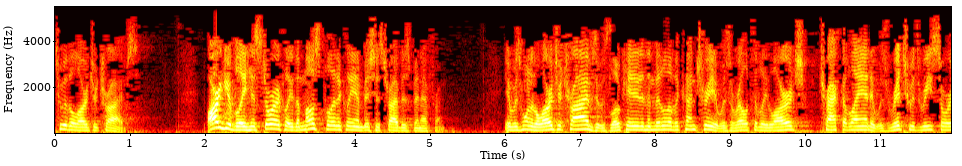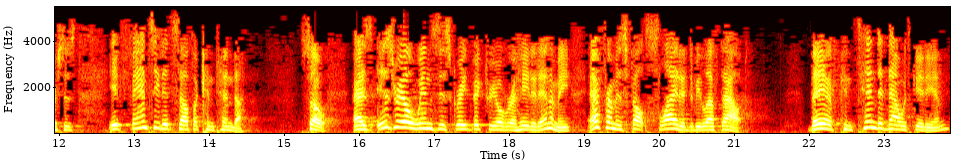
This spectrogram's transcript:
two of the larger tribes. Arguably, historically, the most politically ambitious tribe has been Ephraim. It was one of the larger tribes. It was located in the middle of the country. It was a relatively large tract of land. It was rich with resources. It fancied itself a contender. So, as Israel wins this great victory over a hated enemy, Ephraim has felt slighted to be left out. They have contended now with Gideon.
